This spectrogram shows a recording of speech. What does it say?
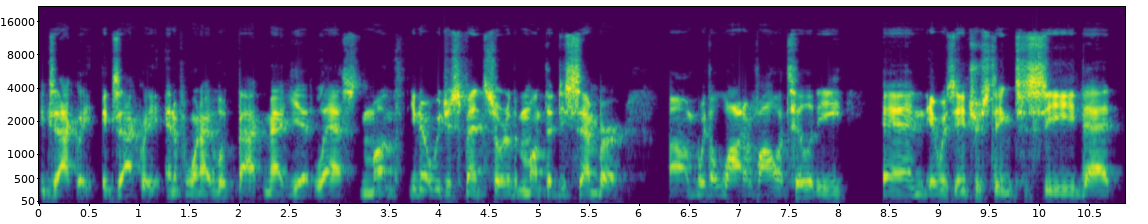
Exactly, exactly. And if when I look back, Maggie, at last month, you know, we just spent sort of the month of December um, with a lot of volatility, and it was interesting to see that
